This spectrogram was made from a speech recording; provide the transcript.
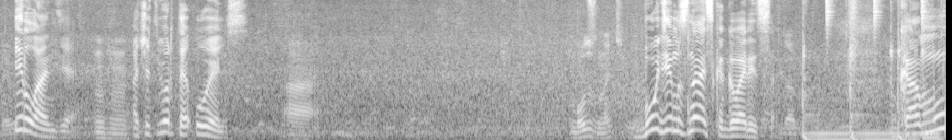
Север. Ирландия. Мгм. А четвертая Уэльс. А. Буду знать. Будем знать, как говорится. Да. Кому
